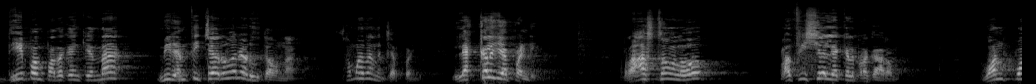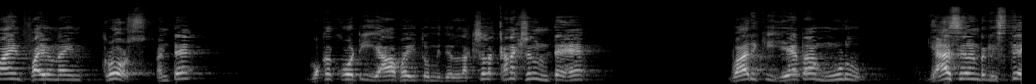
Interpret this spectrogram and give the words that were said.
దీపం పథకం కింద మీరు ఎంత ఇచ్చారు అని అడుగుతా ఉన్నా. సమాధానం చెప్పండి. లెక్కలు చెప్పండి. రాష్ట్రంలో అఫీషియల్ లెక్కల ప్రకారం one point five nine crores అంటే ఒక కోటి యాభై తొమ్మిది లక్షల కనెక్షన్ ఉంటే వారికి ఏటా మూడు గ్యాస్ సిలిండర్లు ఇస్తే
